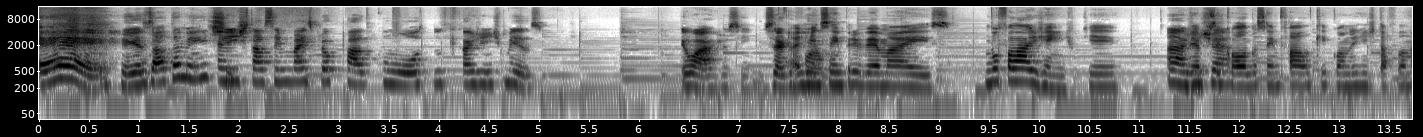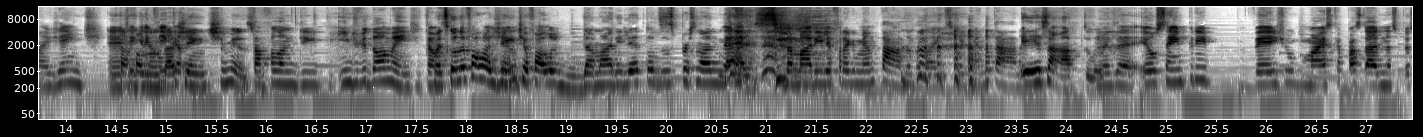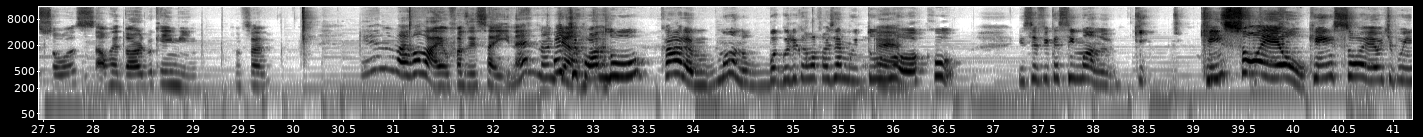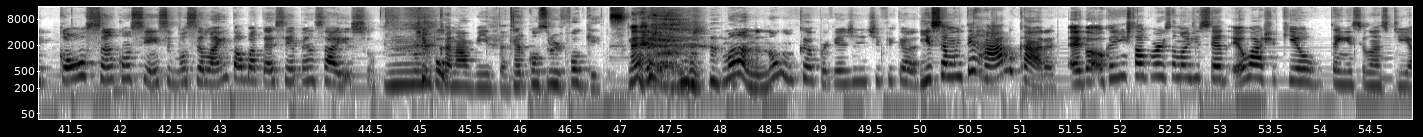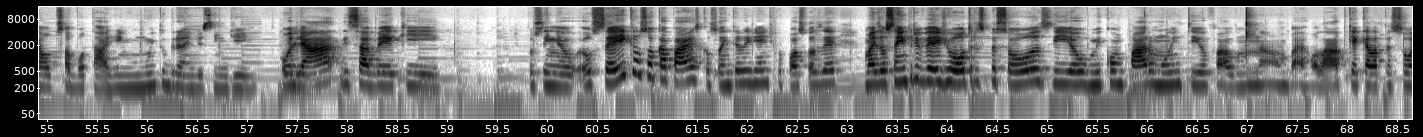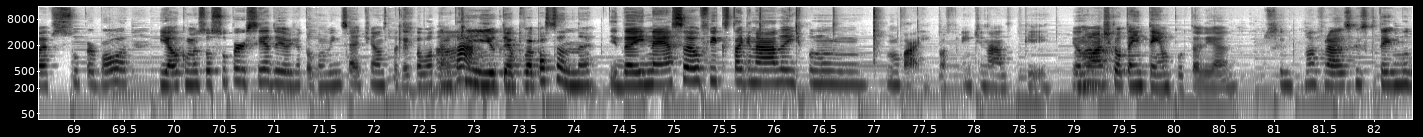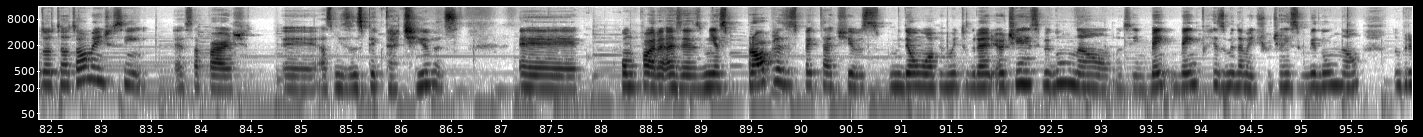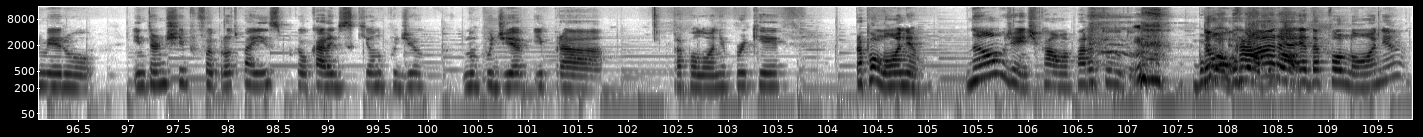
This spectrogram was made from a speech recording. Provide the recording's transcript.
É, exatamente. A gente tá sempre mais preocupado com o outro do que com a gente mesmo. Eu acho, assim, de certa A forma. gente sempre vê mais. Não vou falar a gente, porque Ah, a minha gente é... psicóloga sempre fala que quando a gente tá falando a gente, É, tá falando da gente mesmo. tá falando de individualmente. Então, Mas quando eu falo a gente, eu falo da Marília todas as personalidades. da Marília fragmentada, da Laís fragmentada. Exato. Mas é, eu sempre vejo mais capacidade nas pessoas ao redor do que em mim. Eu falo, "Eh, não vai rolar eu fazer isso aí, né? Não É adianta. tipo a Lu, cara, mano, o bagulho que ela faz é muito É. louco. E você fica assim, mano, que, Quem sou eu? quem sou eu? Tipo, em qual sã consciência você lá em Taubaté você ia pensar isso? Nunca Tipo- na vida. Quero construir foguetes. Mano, nunca, porque a gente fica. Isso é muito errado, cara. É igual o que a gente tava conversando hoje cedo. Eu acho que eu tenho esse lance de autossabotagem muito grande, assim, de olhar e saber que. Tipo assim, eu, eu sei que eu sou capaz, que eu sou inteligente, que eu posso fazer, mas eu sempre vejo outras pessoas e eu me comparo muito e eu falo, não, vai rolar, porque aquela pessoa é super boa e ela começou super cedo e eu já tô com 27 anos, por que, que eu vou tentar? Sim, e o tempo vai passando, né? E daí nessa eu fico estagnada e, tipo, não, não vai pra frente nada, porque eu não Ah. acho que eu tenho tempo, tá ligado? Sim. Uma frase que eu escutei que mudou totalmente, assim, essa parte, é, as minhas expectativas. É, compara as, as minhas próprias expectativas me deu um up muito grande. Eu tinha recebido um não, assim, bem, bem resumidamente, eu tinha recebido um não no primeiro internship, que foi para outro país, porque o cara disse que eu não podia, não podia ir pra, pra Polônia, porque. Pra Polônia. Não, gente, calma, para tudo. Não, o cara é da Polônia.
